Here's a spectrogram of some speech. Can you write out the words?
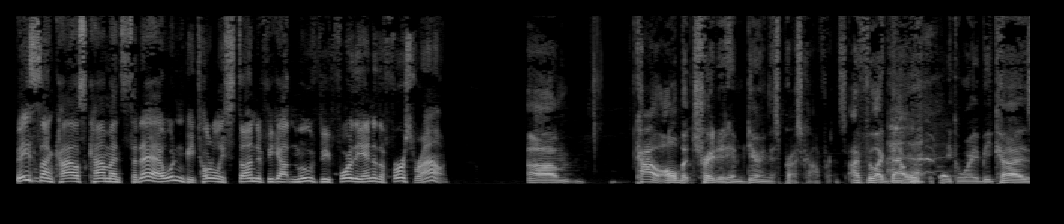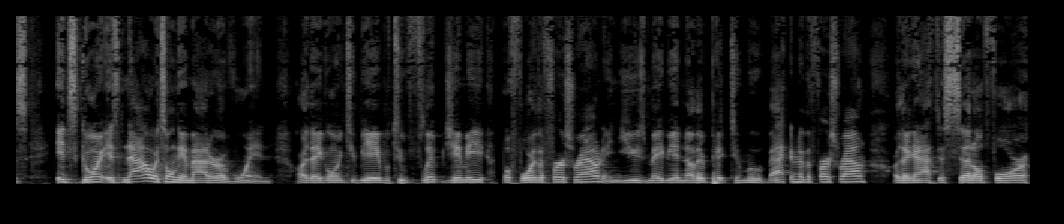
based on Kyle's comments today, I wouldn't be totally stunned if he got moved before the end of the first round. Um, Kyle all but traded him during this press conference. I feel like that was the takeaway because it's going, it's now it's only a matter of when. Are they going to be able to flip Jimmy before the first round and use maybe another pick to move back into the first round? Or are they going to have to settle for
